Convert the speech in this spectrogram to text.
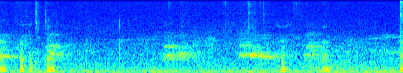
đó, rất là chắc chắn đó. Đó,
